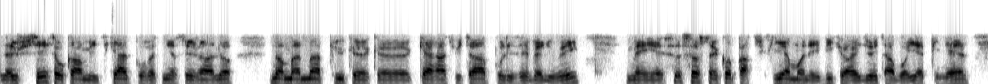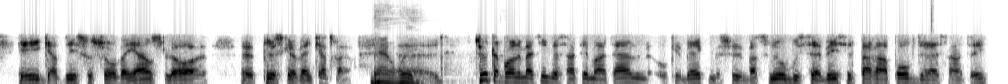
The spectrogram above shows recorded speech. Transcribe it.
la justice au corps médical pour retenir ces gens-là, normalement plus que, que, 48 heures pour les évaluer. Mais ça, ça c'est un cas particulier, à mon avis, qui aurait dû être envoyé à Pinel et gardé sous surveillance là euh, plus que 24 heures. Ben oui. Euh, toute la problématique de santé mentale au Québec, M. Martineau, vous le savez, c'est le parent pauvre de la santé.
